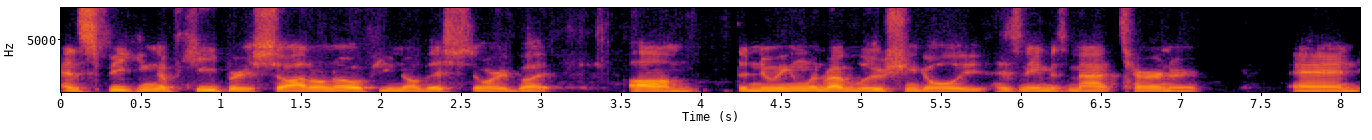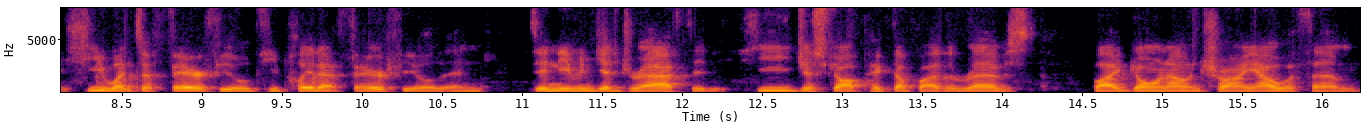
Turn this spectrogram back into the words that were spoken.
and speaking of keepers, so I don't know if you know this story, but um, the New England Revolution goalie, his name is Matt Turner, and he went to Fairfield. He played at Fairfield and didn't even get drafted. He just got picked up by the Revs by going out and trying out with them.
